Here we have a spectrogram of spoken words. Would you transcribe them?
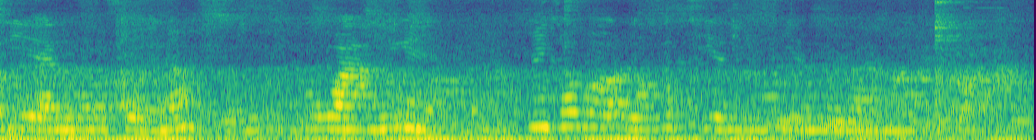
เทียนสวยเนาะมา วางนี่ไงไม่เขาก็เราก็เทียนเทียนมาวาง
